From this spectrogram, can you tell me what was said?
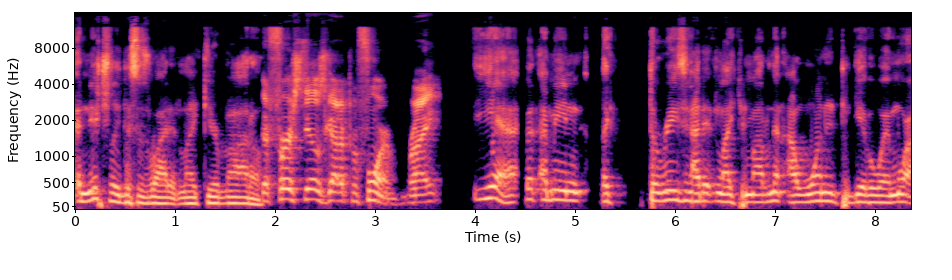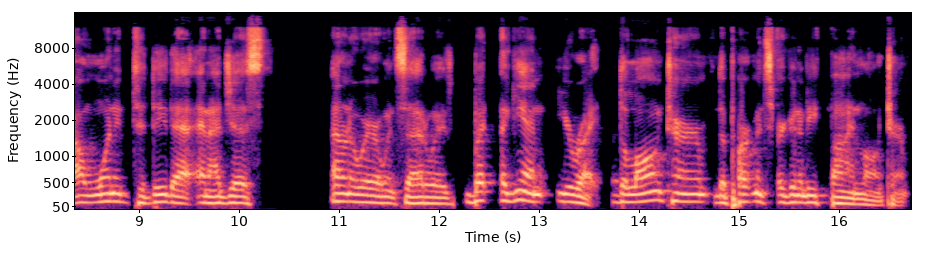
Initially, this is why I didn't like your model. The first deal's got to perform, right? Yeah. But I mean, like the reason I didn't like your model then I wanted to give away more. I wanted to do that. And I just, I don't know where I went sideways. But again, you're right. The long term, the apartments are going to be fine long term.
